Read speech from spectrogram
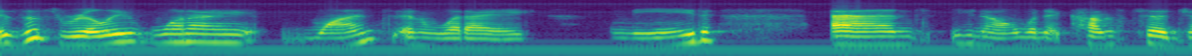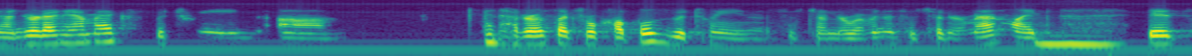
is this really what I want and what I need? And you know, when it comes to gender dynamics between um, in heterosexual couples between cisgender women and cisgender men, like Mhm. it's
